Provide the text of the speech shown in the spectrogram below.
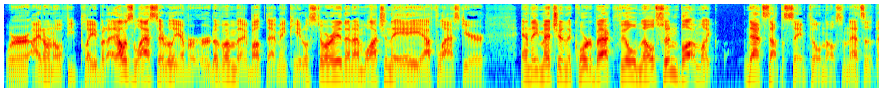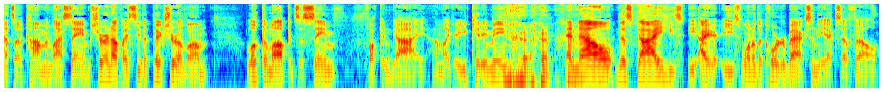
where I don't know if he played, but that was the last I really ever heard of him about that Mankato story. Then I'm watching the AAF last year, and they mentioned the quarterback Phil Nelson, but I'm like, that's not the same Phil Nelson. That's a that's a common last name. Sure enough, I see the picture of him. Look him up. It's the same fucking guy. I'm like, are you kidding me? and now this guy, he's he, I, he's one of the quarterbacks in the XFL.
